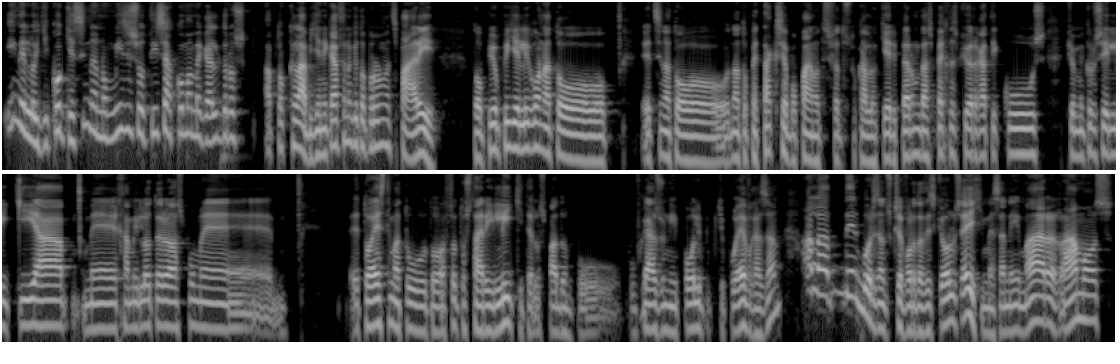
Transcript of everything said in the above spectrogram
είναι λογικό και εσύ να νομίζεις ότι είσαι ακόμα μεγαλύτερος από το κλαμπ. Γενικά, αυτό είναι και το πρόβλημα της Παρή. Το οποίο πήγε λίγο να το, έτσι, να το, να το πετάξει από πάνω της φέτος του καλοκαίρι, παίρνοντας παίχτες πιο εργατικούς, πιο μικρούς σε ηλικία, με χαμηλότερο ας πούμε ε, το αίσθημα του, το, αυτό το σταριλίκι τέλος πάντων που, που βγάζουν οι υπόλοιποι και που έβγαζαν αλλά δεν μπορείς να τους ξεφορτωθείς και όλους. Έχει μέσα Νεϊμάρ, Ράμος,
